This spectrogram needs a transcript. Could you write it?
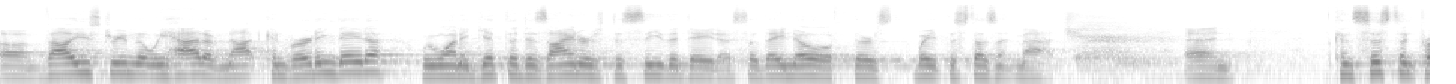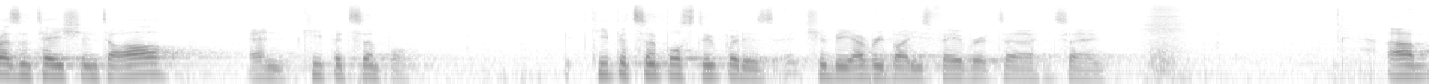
um, value stream that we had of not converting data, we want to get the designers to see the data so they know if there's, wait, this doesn't match. And consistent presentation to all, and keep it simple. Keep it simple, stupid is should be everybody's favorite uh, saying. Um,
